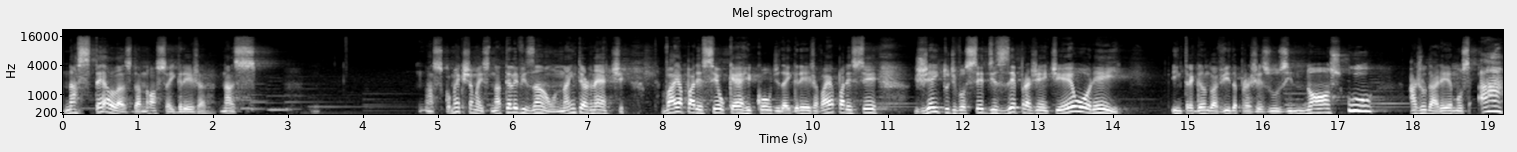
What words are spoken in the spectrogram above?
Nas telas da nossa igreja, nas nas, como é que chama isso? Na televisão, na internet, vai aparecer o QR Code da igreja, vai aparecer jeito de você dizer para a gente: Eu orei entregando a vida para Jesus e nós o ajudaremos, a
